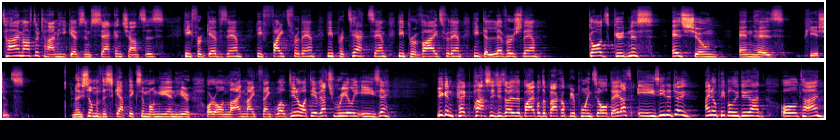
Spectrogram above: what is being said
Time after time, He gives them second chances. He forgives them. He fights for them. He protects them. He provides for them. He delivers them. God's goodness is shown in His patience. Now, some of the skeptics among you in here or online might think, well, do you know what, David? That's really easy. You can pick passages out of the Bible to back up your points all day. That's easy to do. I know people who do that all the time.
